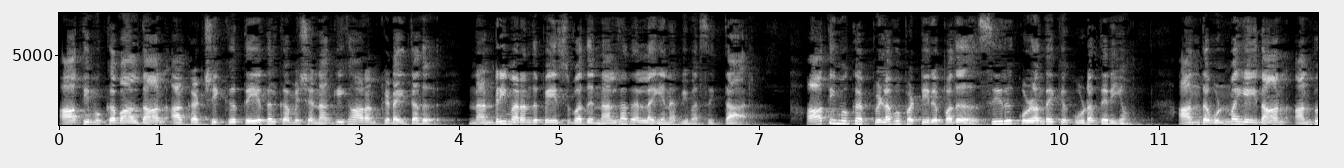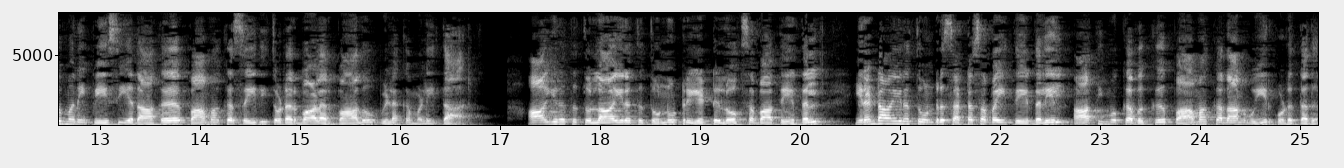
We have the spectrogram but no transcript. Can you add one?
அதிமுகவால் தான் அக்கட்சிக்கு தேர்தல் கமிஷன் அங்கீகாரம் கிடைத்தது. நன்றி மறந்து பேசுவது நல்லதல்ல என விமர்சித்தார். அதிமுக பிளவுபட்டிருப்பது சிறு குழந்தைக்கு கூட தெரியும். அந்த உண்மையை தான் அன்புமணி பேசியதாக பாமக செய்தி தொடர்பாளர் பாலு விளக்கமளித்தார். ஆயிரத்து தொள்ளாயிரத்து தொன்னூற்றி எட்டு லோக்சபா தேர்தல் இரண்டாயிரத்து ஒன்று சட்டசபை தேர்தலில் அதிமுகவுக்கு பாமக தான் உயிர் கொடுத்தது.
